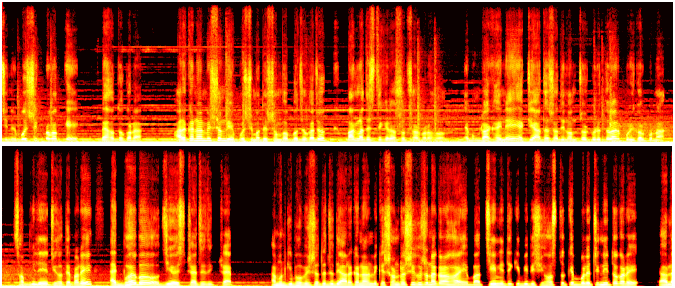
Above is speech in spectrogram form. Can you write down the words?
চীনের বৈশ্বিক প্রভাবকে ব্যাহত করা। আরাকান আর্মির সঙ্গে পশ্চিমাদের সম্ভাব্য যোগাযোগ, বাংলাদেশ থেকে রসদ সরবরাহ এবং রাখাইনে একটি আধা স্বাধীন অঞ্চল গড়ে তোলার পরিকল্পনা। সব মিলে এটি হতে পারে এক ভয়াবহ জিও স্ট্র্যাটেজিক ট্র্যাপ এমনকি ভবিষ্যতে যদি আরাকান আর্মিকে সন্ত্রাসী ঘোষণা করা হয় বা চীন এটিকে বিদেশি হস্তক্ষেপ বলে চিহ্নিত করে, তাহলে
